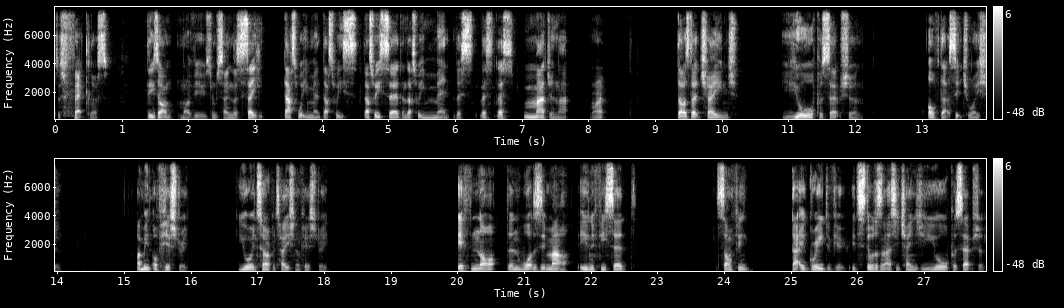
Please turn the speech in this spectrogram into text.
just feckless. These aren't my views. I'm just saying. Let's say that's what he meant. That's what he that's what he said, and that's what he meant. Let's let's let's imagine that, right? Does that change your perception of that situation? I mean, of history, your interpretation of history. If not, then what does it matter? Even if he said something that agreed with you, it still doesn't actually change your perception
